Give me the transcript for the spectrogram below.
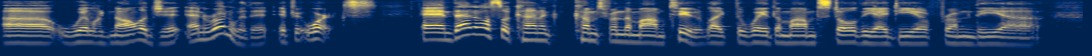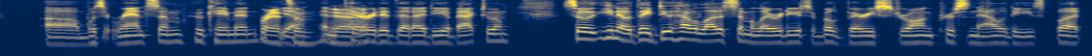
uh, will acknowledge it and run with it if it works. and that also kind of comes from the mom too, like the way the mom stole the idea from the. Uh, um, was it Ransom who came in? Ransom, yeah, and yeah. parroted that idea back to him. So you know they do have a lot of similarities. They're both very strong personalities, but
